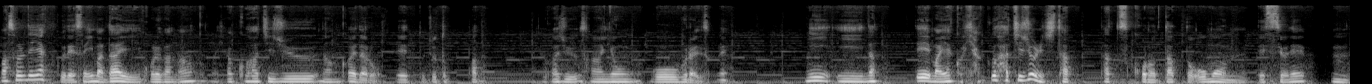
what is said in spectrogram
まあ、それで約ですね、今、第、これが何、180何回だろう。えっと、ちょっとパッ、183、4、5ぐらいですかね。になって、まあ、約180日経つ頃だと思うんですよね。うん。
